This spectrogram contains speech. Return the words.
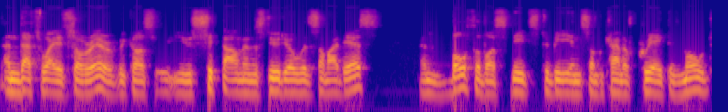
and that's why it's so rare because you sit down in the studio with some ideas and both of us needs to be in some kind of creative mode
